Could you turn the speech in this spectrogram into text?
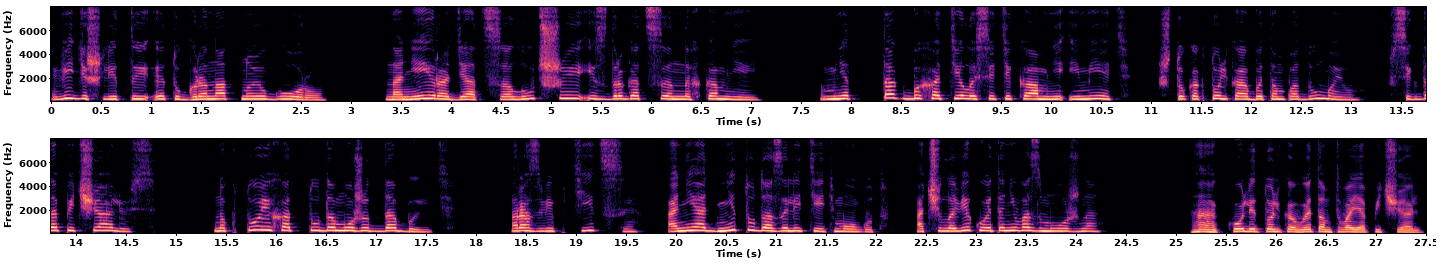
видишь ли ты эту гранатную гору? На ней родятся лучшие из драгоценных камней. Мне так бы хотелось эти камни иметь, что как только об этом подумаю, всегда печалюсь. Но кто их оттуда может добыть? Разве птицы? Они одни туда залететь могут, а человеку это невозможно. А коли только в этом твоя печаль,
